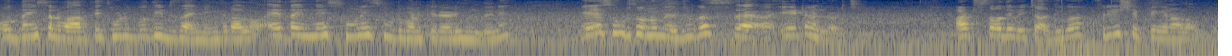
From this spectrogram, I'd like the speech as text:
ਉਦਾਂ ਹੀ ਸਲਵਾਰ ਤੇ ਥੋੜੀ ਬਹੁਤੀ ਡਿਜ਼ਾਈਨਿੰਗ ਕਰਾ ਲਓ। ਇਹ ਤਾਂ ਇੰਨੇ ਸੋਹਣੇ ਸੂਟ ਬਣ ਕੇ ਰੈਡੀ ਹੁੰਦੇ ਨੇ। ਇਹ ਸੂਟ ਤੁਹਾਨੂੰ ਮਿਲ ਜੂਗਾ 800 ਚ। 800 ਦੇ ਵਿੱਚ ਆ ਜੂਗਾ। ਫ੍ਰੀ ਸ਼ਿਪਿੰਗ ਨਾਲ ਆਊਗਾ।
